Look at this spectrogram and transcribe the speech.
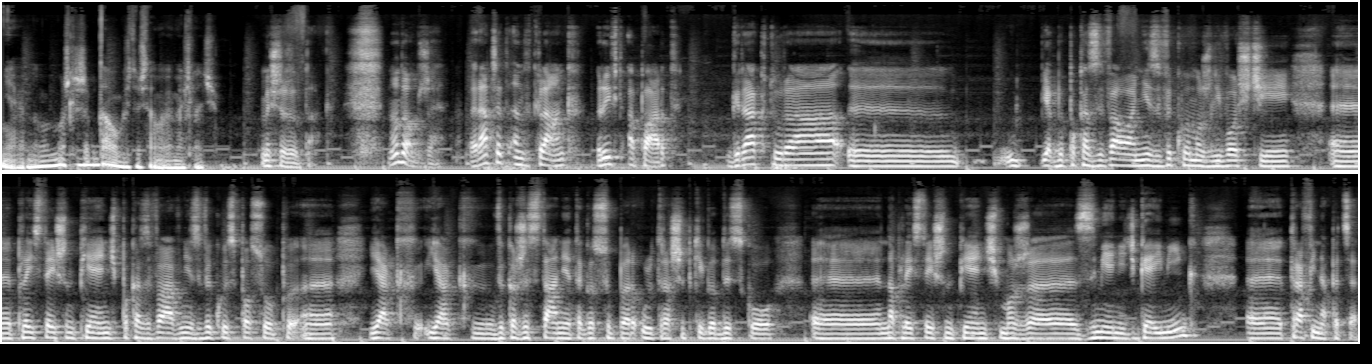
nie wiem, no myślę, że dałoby się coś tam wymyśleć. Myślę, że tak. No dobrze. Ratchet and Clank Rift Apart. Gra, która yy, jakby pokazywała niezwykłe możliwości yy, PlayStation 5, pokazywała w niezwykły sposób, yy, jak, jak wykorzystanie tego super ultra szybkiego dysku yy, na PlayStation 5 może zmienić gaming, trafi na PC.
